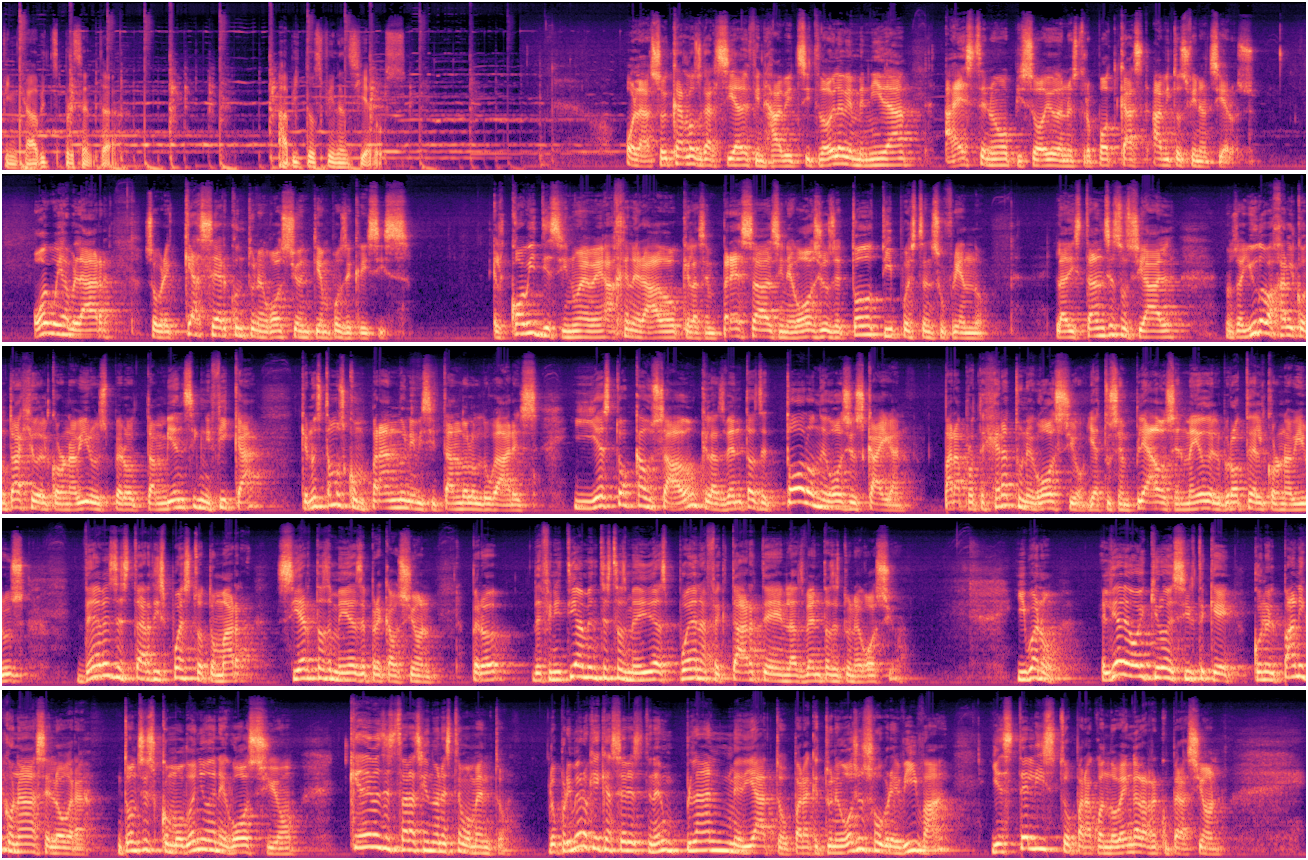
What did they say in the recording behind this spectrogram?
FinHabits presenta Hábitos Financieros. Hola, soy Carlos García de FinHabits y te doy la bienvenida a este nuevo episodio de nuestro podcast Hábitos Financieros. Hoy voy a hablar sobre qué hacer con tu negocio en tiempos de crisis. El COVID-19 ha generado que las empresas y negocios de todo tipo estén sufriendo. La distancia social nos ayuda a bajar el contagio del coronavirus, pero también significa que no estamos comprando ni visitando los lugares y esto ha causado que las ventas de todos los negocios caigan. Para proteger a tu negocio y a tus empleados en medio del brote del coronavirus, debes de estar dispuesto a tomar ciertas medidas de precaución, pero definitivamente estas medidas pueden afectarte en las ventas de tu negocio. Y bueno, el día de hoy quiero decirte que con el pánico nada se logra. Entonces, como dueño de negocio, ¿qué debes de estar haciendo en este momento? Lo primero que hay que hacer es tener un plan inmediato para que tu negocio sobreviva y esté listo para cuando venga la recuperación.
